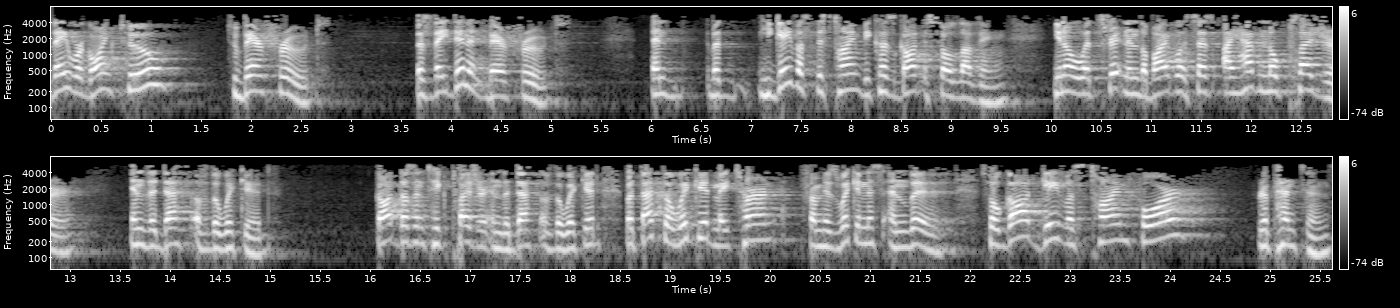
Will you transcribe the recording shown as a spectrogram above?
they were going to, to bear fruit. Because they didn't bear fruit. And, but he gave us this time because God is so loving. You know what's written in the Bible? It says, I have no pleasure in the death of the wicked. God doesn't take pleasure in the death of the wicked, but that the wicked may turn from his wickedness and live. So God gave us time for repentance.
